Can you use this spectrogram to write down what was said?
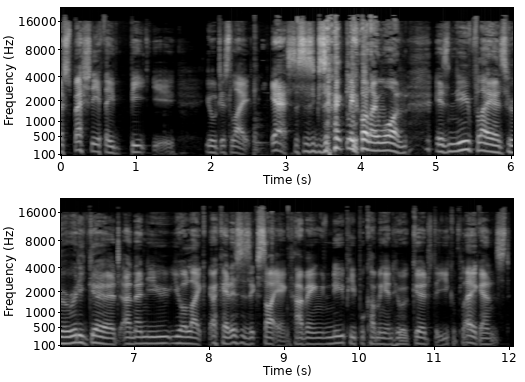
especially if they beat you, you're just like, yes, this is exactly what I want. Is new players who are really good, and then you you're like, okay, this is exciting. Having new people coming in who are good that you can play against.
